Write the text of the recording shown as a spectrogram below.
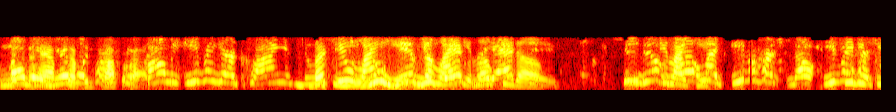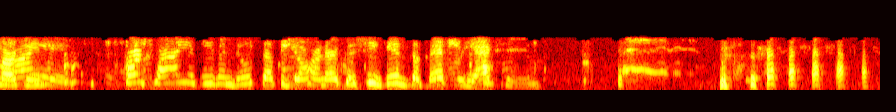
just Mother, to have you're something the to talk person. about. Mommy, even your clients do But it to you you. like it. give You the like best it low-key, though. reactions. She do. She no, like it. like even her no, even She her smirking. clients. Her clients even do stuff to get on her nerves because she gives the best reactions.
